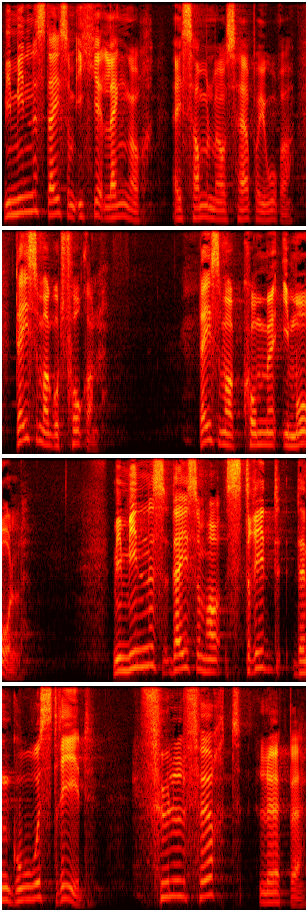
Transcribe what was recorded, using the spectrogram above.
Vi minnes de som ikke lenger er sammen med oss her på jorda. De som har gått foran. De som har kommet i mål. Vi minnes de som har stridd den gode strid, fullført løpet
